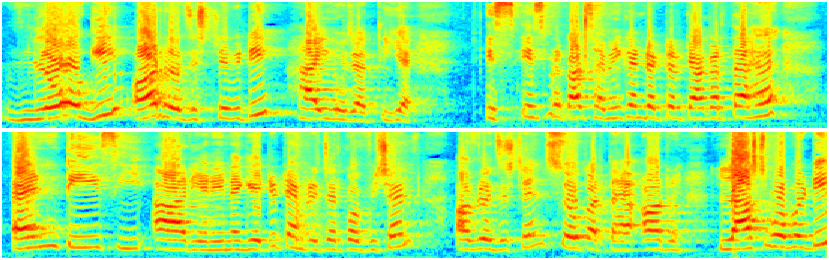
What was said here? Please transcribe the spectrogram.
लो होगी और रजिस्टिविटी हाई हो जाती है। इस इस प्रकार सेमीकंडक्टर क्या करता है? एनटीसीआर यानी negative temperature coefficient of resistance show करता है। और लास्ट प्रॉपर्टी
